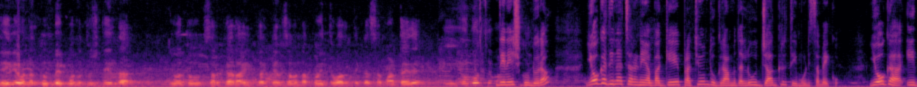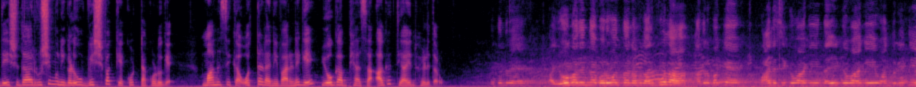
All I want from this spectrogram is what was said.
ಧೈರ್ಯವನ್ನು ತುಂಬಬೇಕು ಅನ್ನೋ ದೃಷ್ಟಿಯಿಂದ ಇವತ್ತು ಸರ್ಕಾರ ಇಂಥ ಕೆಲಸವನ್ನ ಪವಿತ್ರವಾದಂತ ಕೆಲಸ ಮಾಡ್ತಾ ಇದೆ. ಈ ಯೋಗೋತ್ಸವ ದಿನೇಶ್ ಗುಂಡೂರಾವ್ ಯೋಗ ದಿನಾಚರಣೆಯ ಬಗ್ಗೆ ಪ್ರತಿಯೊಂದು ಗ್ರಾಮದಲ್ಲೂ ಜಾಗೃತಿ ಮೂಡಿಸಬೇಕು. ಯೋಗ ಈ ದೇಶದ ಋಷಿಮುನಿಗಳು ವಿಶ್ವಕ್ಕೆ ಕೊಟ್ಟ ಕೊಡುಗೆ. ಮಾನಸಿಕ ಒತ್ತಡ ನಿವಾರಣೆಗೆ ಯೋಗಾಭ್ಯಾಸ ಅಗತ್ಯ ಎಂದು ಹೇಳಿದರು. ಯಾಕಂದ್ರೆ ಆ ಯೋಗದಿಂದ ಬರುವಂತ ನಮ್ಗೆ ಅನುಕೂಲ ಅದ್ರ ಬಗ್ಗೆ ಮಾನಸಿಕವಾಗಿ ದೈಹಿಕವಾಗಿ ಒಂದು ರೀತಿ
